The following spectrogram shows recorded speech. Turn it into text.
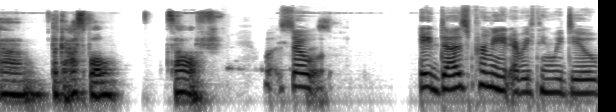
um, the gospel itself. So it does permeate everything we do,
